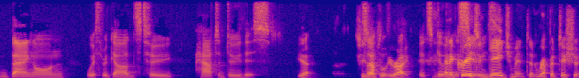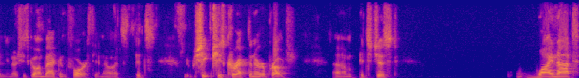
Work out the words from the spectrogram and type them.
bang on with regards to how to do this. Yeah, she's so absolutely right. It's doing, and it creates series. engagement and repetition. You know, she's going back and forth. You know, it's it's she she's correct in her approach. Um, it's just why not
